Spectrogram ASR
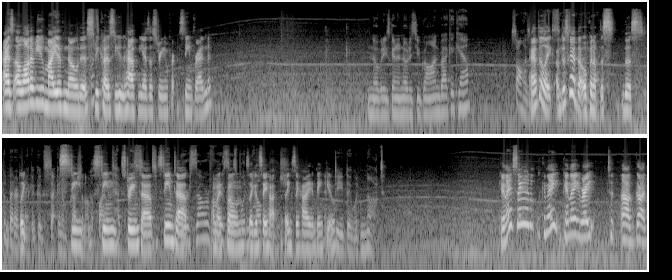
As a lot of you might have noticed Let's go. because you have me as a stream fr- Steam friend. Nobody's gonna notice you gone back at camp? Saul has I have to like I'm just gonna have to open up anyway. this this The like make a good second Steam impression on the Steam Stream tab. Steam tab on my phone so I can say hi. So I can say hi and thank you. Indeed, they would not. Can I say it? Can I? Can I write to? Oh God.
